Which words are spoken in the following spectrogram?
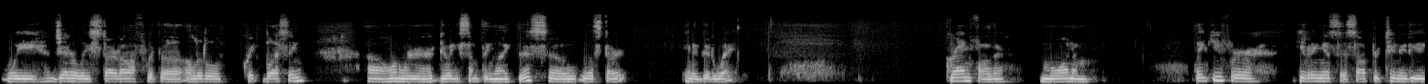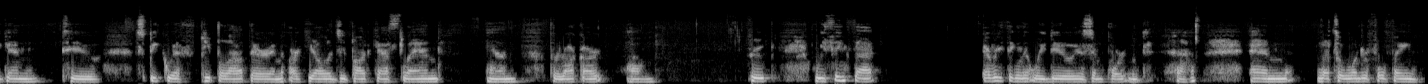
we generally start off with a, a little quick blessing uh, when we're doing something like this. So we'll start in a good way. Grandfather, Moanam, thank you for giving us this opportunity again to speak with people out there in archaeology podcast land and the rock art um, group. We think that everything that we do is important, and that's a wonderful thing.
